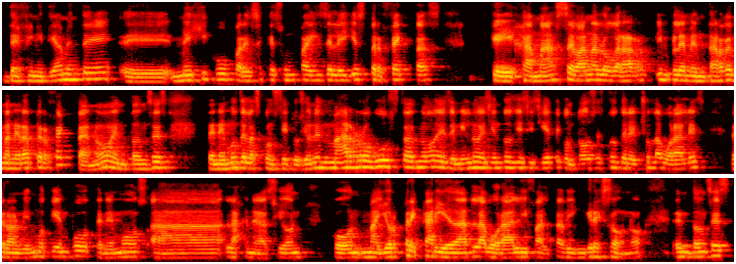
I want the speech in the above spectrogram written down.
definitivamente eh, México parece que es un país de leyes perfectas que jamás se van a lograr implementar de manera perfecta, ¿no? Entonces, tenemos de las constituciones más robustas, ¿no? Desde 1917 con todos estos derechos laborales, pero al mismo tiempo tenemos a la generación con mayor precariedad laboral y falta de ingreso, ¿no? Entonces,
